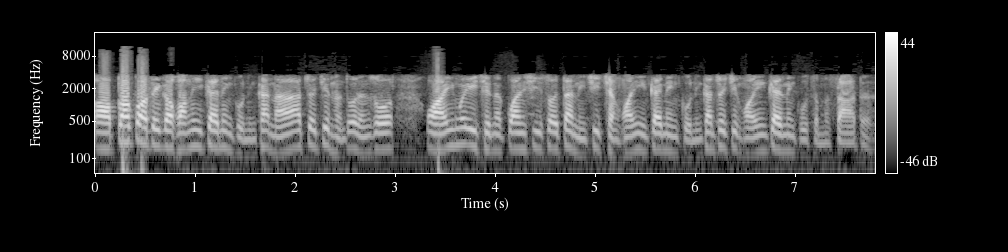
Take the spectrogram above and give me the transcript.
哦，包括这个防疫概念股，你看啊，最近很多人说，哇，因为疫情的关系，所以带你去抢防疫概念股。你看最近防疫概念股怎么杀的？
